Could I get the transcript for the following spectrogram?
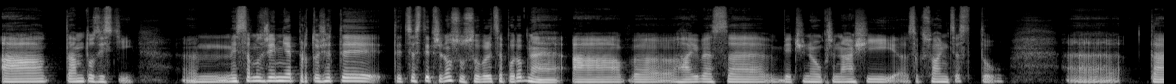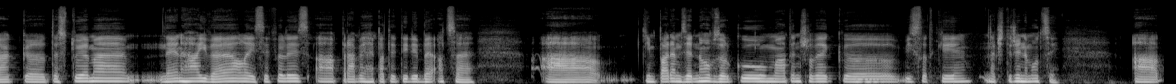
a tam to zjistí. Ehm, my samozřejmě, protože ty, ty cesty přenosu jsou velice podobné a v HIV se většinou přenáší sexuální cestou, eh, tak eh, testujeme nejen HIV, ale i syfilis a právě hepatitidy B a C. A tím pádem z jednoho vzorku má ten člověk eh, hmm. výsledky na čtyři nemoci. A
